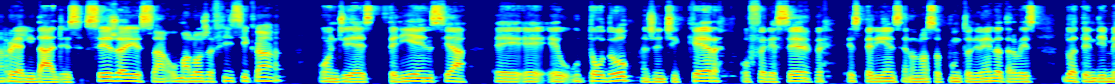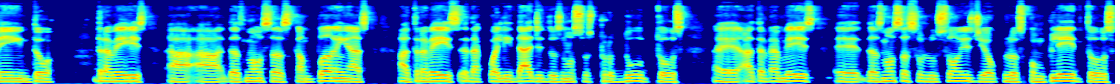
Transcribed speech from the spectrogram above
realidades. Seja essa uma loja física, onde a experiência é, é, é, o todo. A gente quer oferecer experiência no nosso ponto de venda através do atendimento, através a, a, das nossas campanhas, através da qualidade dos nossos produtos, é, através é, das nossas soluções de óculos completos,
